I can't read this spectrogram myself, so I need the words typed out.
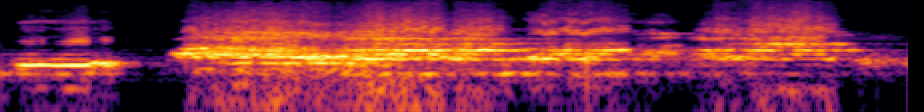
ติมัชฌิมาชลตานุกัมปมานัสสามิสการิทุกตาปนาการะโอติปริคันหาตุ กังดีรตังอุตายะสุขายะสัมมาสัมพุทโธพุทธวานุเรนตังอภิวาเดมิวา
